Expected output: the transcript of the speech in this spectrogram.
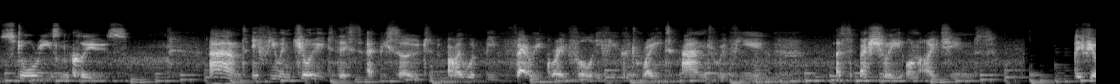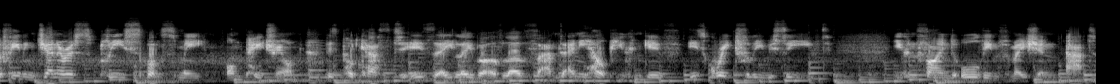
stories, and clues. And if you enjoyed this episode, I would be very grateful if you could rate and review, especially on iTunes. If you're feeling generous, please sponsor me on Patreon. This podcast is a labour of love, and any help you can give is gratefully received. You can find all the information at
